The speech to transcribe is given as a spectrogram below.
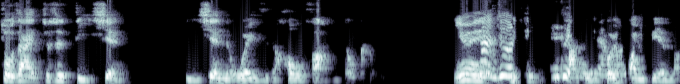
坐在就是底线底线的位置的后方都可以，因为那你就他们也会换边嘛，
